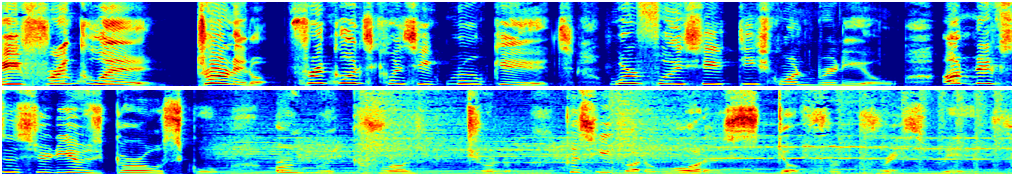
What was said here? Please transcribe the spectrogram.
Hey Franklin! Turn it up! Franklin's Classic Markets! We're Fly Safety Squad Radio. Up next in the studio is Girls School. Unlike Crosby Turner, cause he got a lot of stuff for Christmas.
